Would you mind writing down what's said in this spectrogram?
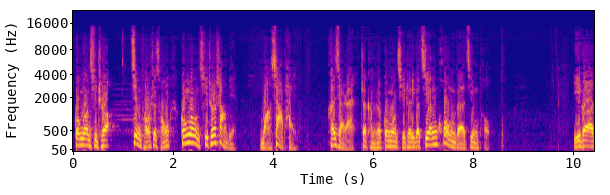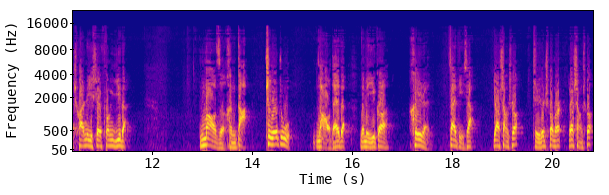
公共汽车镜头是从公共汽车上边往下拍的，很显然这可能是公共汽车的一个监控的镜头。一个穿着一身风衣的，帽子很大。遮住脑袋的那么一个黑人，在底下要上车，指着车门要上车。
